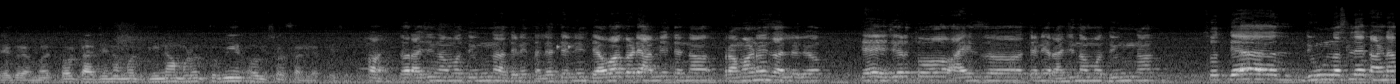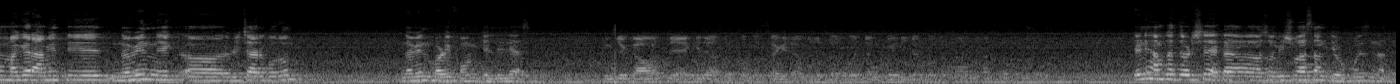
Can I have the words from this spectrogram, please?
हे करा म्हणजे तो राजिनामो दिना म्हणून तुमी अविश्वास हाडला तेजेर हय तो राजिनामो दिवंक ना तेणी जाल्यार तेणी देवा कडेन आमी तेन्ना प्रमाणय जाल्लेल्यो त्या हेजेर तो आयज तेणी राजिनामो दिवंक ना सो त्या दिवंक नसल्या कारणान मागीर आमी ती नवीन एक विचार करून नवीन बॉडी फॉर्म केल्लेली आसा तुमच्या गांवांतली हें कितें आसा समस्या कितें आसा म्हणजे सरपंचान पयलींच्या पसून आमी आसा तेणी आमकां चडशे हेका असो विश्वासान घेवपूच ना ते.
